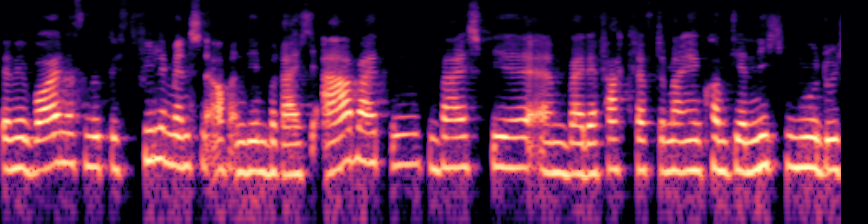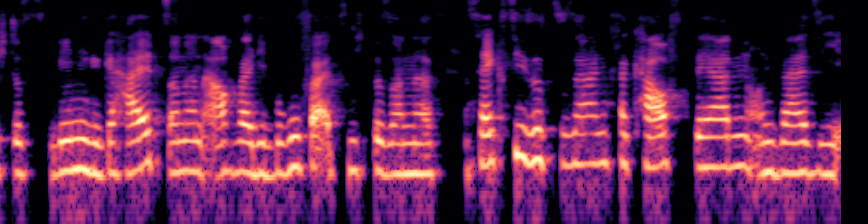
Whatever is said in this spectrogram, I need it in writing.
wenn wir wollen, dass möglichst viele Menschen auch in dem Bereich arbeiten, zum Beispiel, ähm, weil der Fachkräftemangel kommt ja nicht nur durch durch das wenige Gehalt, sondern auch, weil die Berufe als nicht besonders sexy sozusagen verkauft werden und weil sie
